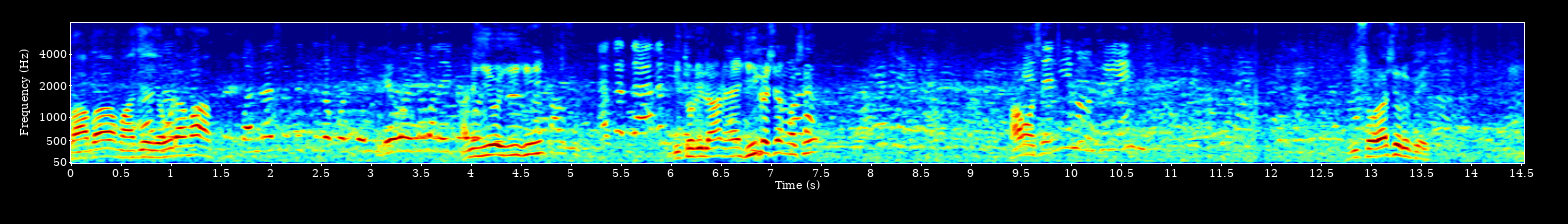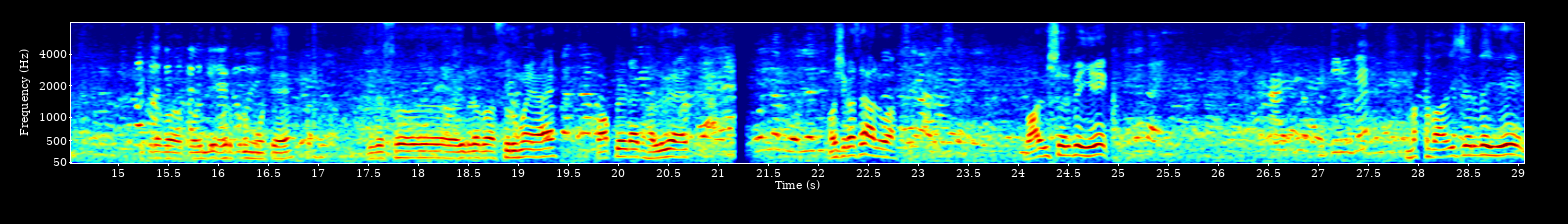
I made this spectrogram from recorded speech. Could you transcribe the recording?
बाबा माझे एवढा माग रुपये हे आणि ही ही ही. ही थोडी लहान आहे. ही कशी मावशी? हा मावशी? ही सोळाशे रुपये. इकडे बघा कोळंबी भरपूर मोठे आहे. इकडे स इकडे बघा सुरमई आहे. पापलेट आहेत हलवे आहेत. मावशी कसा आहे हलवा? बावीसशे रुपये एक. किती रुपये? बावीसशे रुपये एक.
